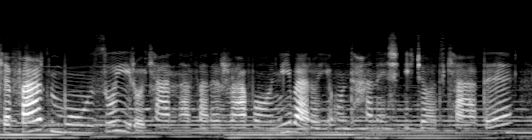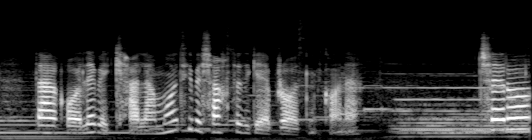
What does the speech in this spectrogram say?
که فرد موضوعی رو که از نظر روانی برای اون تنش ایجاد کرده در قالب کلماتی به شخص دیگه ابراز می‌کنه. چرا؟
